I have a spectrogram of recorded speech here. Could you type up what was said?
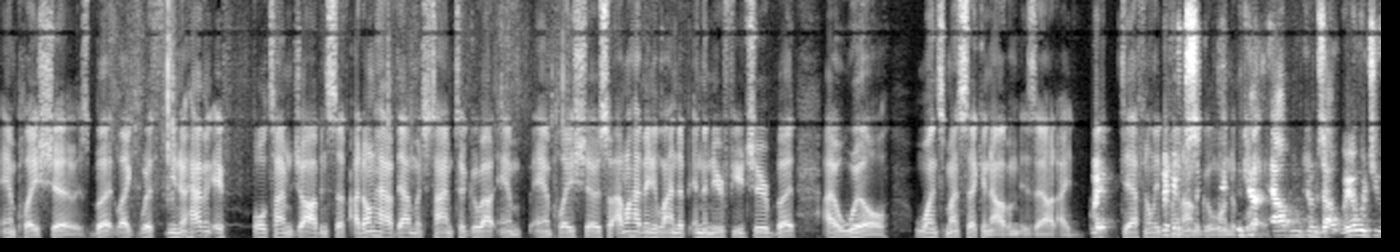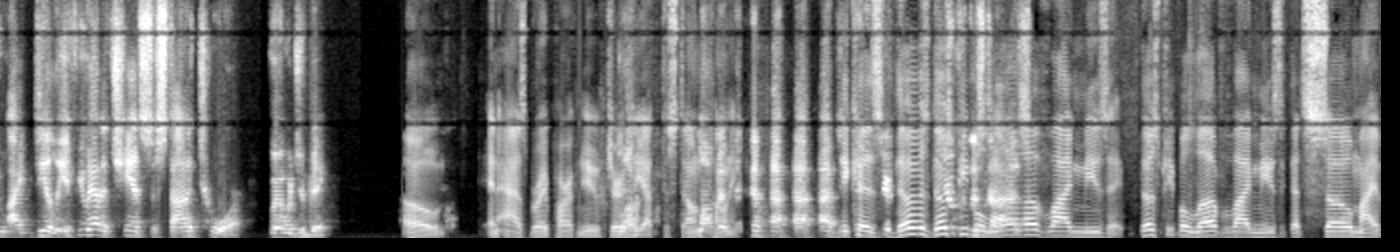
and play shows. But like with you know having a full-time job and stuff i don't have that much time to go out and and play shows. So i don't have any lined up in the near future but i will once my second album is out. I Where- definitely plan on going to play album comes out, where would you ideally, if you had a chance to start a tour, where would you be? oh in asbury park new jersey Love- at the stone pony because those those people love live music. Those people love live music. That's so my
